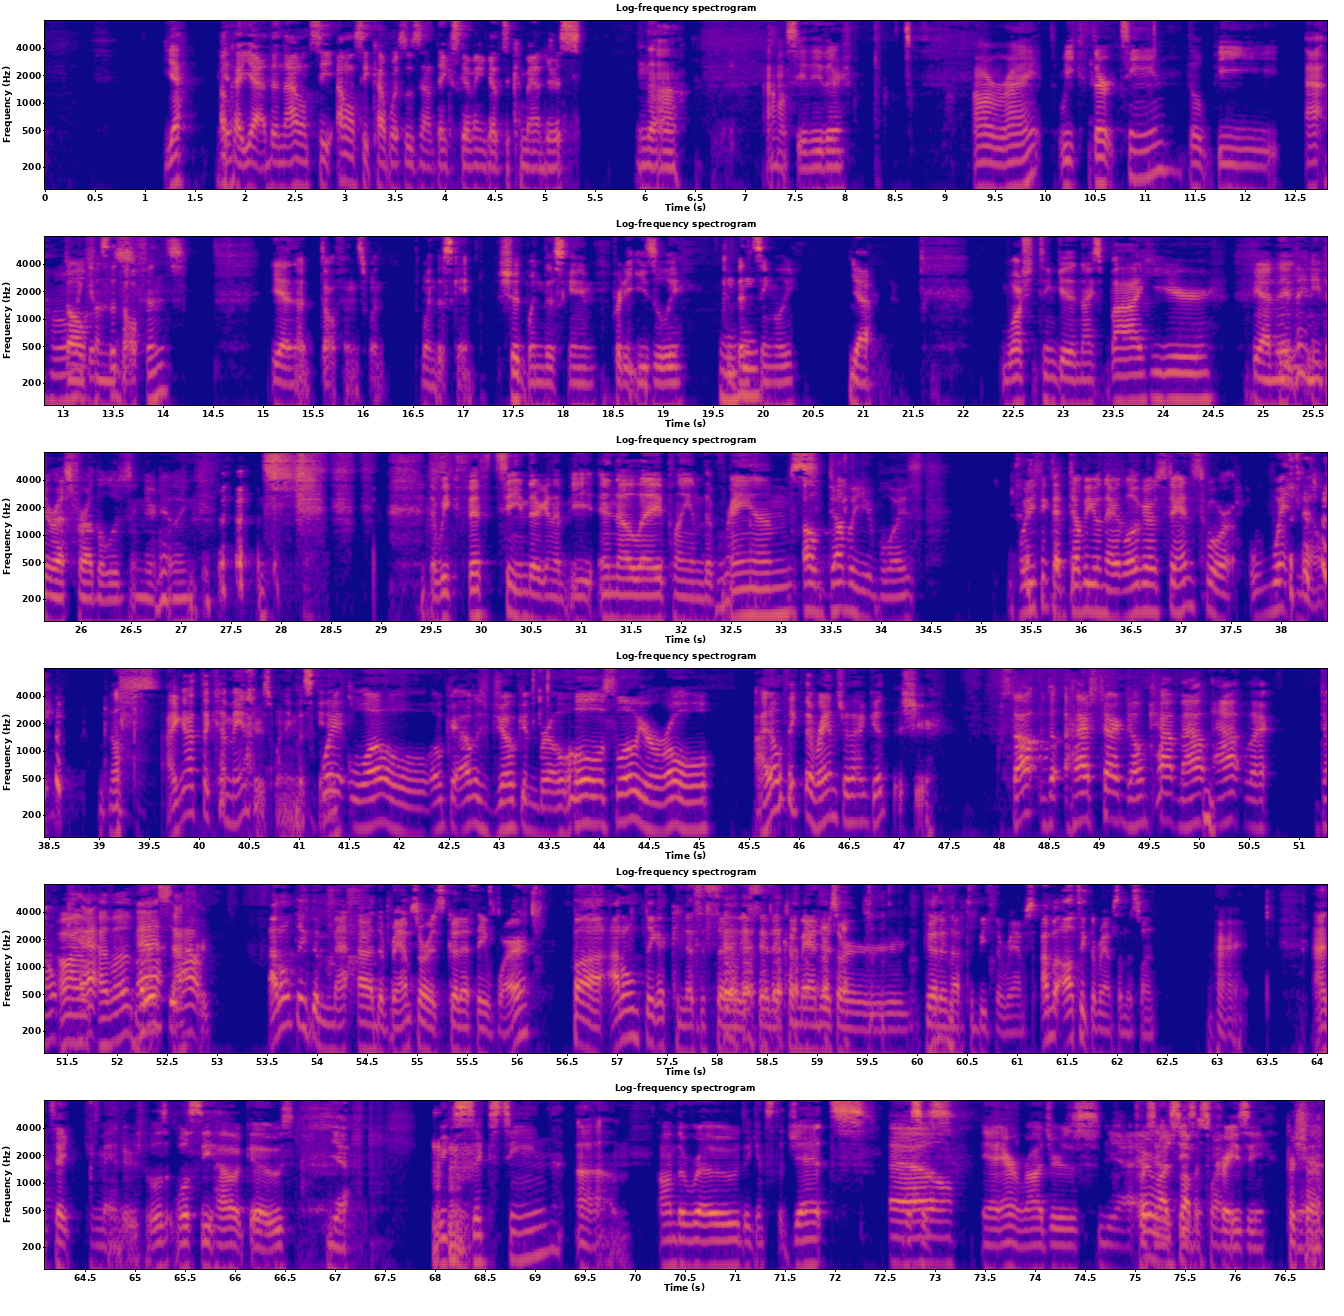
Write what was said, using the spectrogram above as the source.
Yeah. yeah. Okay, yeah. Then I don't see I don't see Cowboys losing on Thanksgiving against the Commanders. Nah, I don't see it either. All right, week thirteen, they'll be at home against the Dolphins. Dolphins. Yeah, no, Dolphins win win this game. Should win this game pretty easily, Mhm. convincingly. Yeah, Washington get a nice bye here. Yeah, and they, they need the rest for all the losing they're doing. the week 15, they're going to be in LA playing the Rams. Oh, W boys. What do you think that W in their logo stands for? Wait, no. No. I got the Commanders winning this game. Wait, whoa. Okay, I was joking, bro. Oh, slow your roll. I don't think the Rams are that good this year. Stop. d- hashtag don't cap Matt out there. Don't Oh, I, cap. I love Matt Matt Stafford. I don't think the Ma- uh, the Rams are as good as they were, but I don't think I can necessarily say the Commanders are good enough to beat the Rams. I'm, I'll take the Rams on this one. All right. I take Commanders. We'll we'll see how it goes. Yeah. Week 16, um, on the road against the Jets. This is yeah, Aaron Rodgers. Yeah. First Aaron Rodgers on season's crazy For Yeah. sure.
